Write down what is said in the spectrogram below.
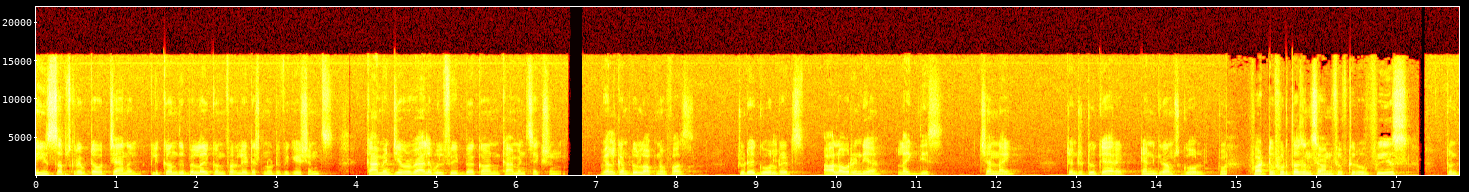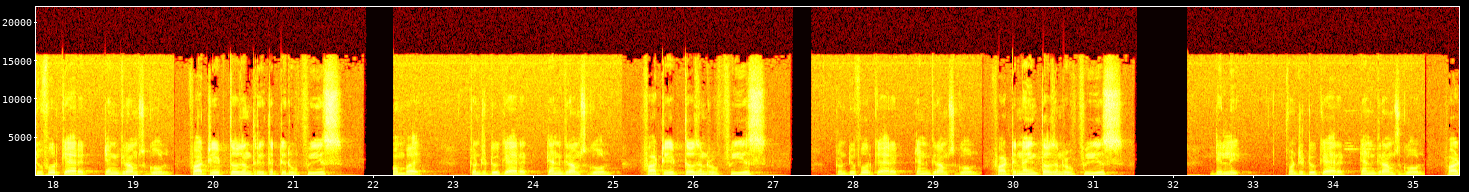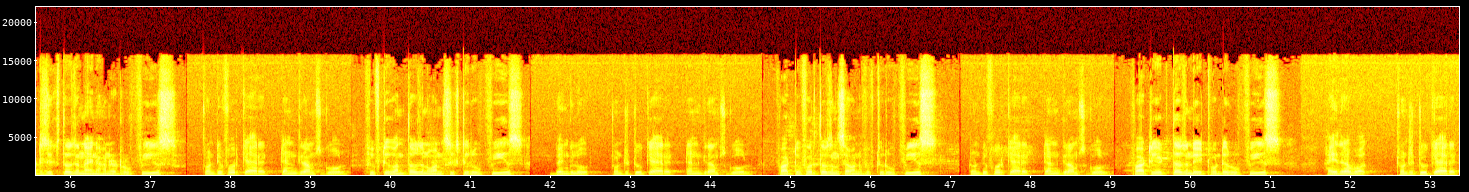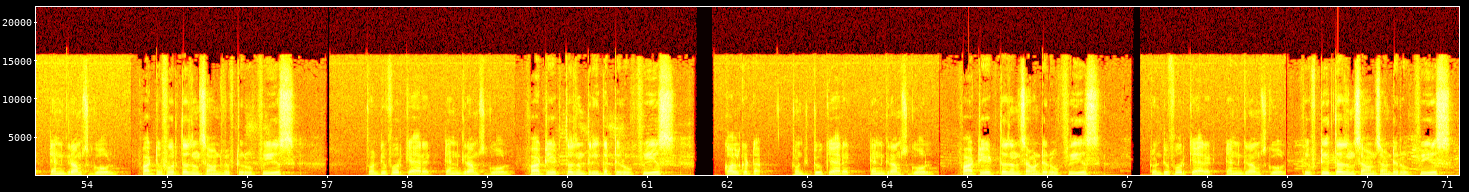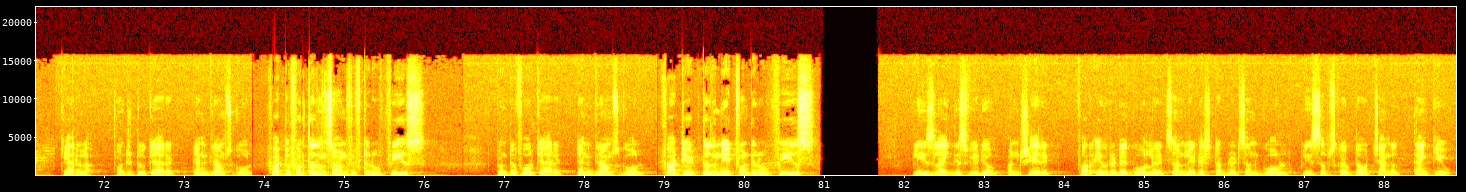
Please subscribe to our channel, click on the bell icon for latest notifications, comment your valuable feedback on comment section. Welcome to Fuzz. Today gold rates all over India like this. Chennai 22 carat 10 grams gold 44,750 rupees 24 carat 10 grams gold 48,330 rupees Mumbai 22 carat 10 grams gold 48,000 rupees 24 carat 10 grams gold 49000 rupees. Delhi. 22 carat 10 grams gold 46900 rupees. 24 carat 10 grams gold 51160 rupees. Bangalore. 22 carat 10 grams gold 44750 rupees. 24 carat 10 grams gold 48820 rupees. Hyderabad. 22 carat 10 grams gold 44750 rupees 24 carat 10 grams gold 48330 rupees. Kolkata 22 carat 10 grams gold 48070 rupees. 24 carat 10 grams gold 50770 rupees. Kerala 22 carat 10 grams gold 44750 rupees. 24 carat 10 grams gold 48820 rupees. Please like this video and share it. For everyday gold rates and latest updates on gold, please subscribe to our channel. Thank you.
